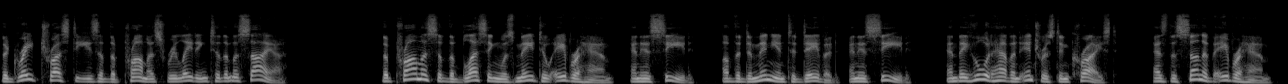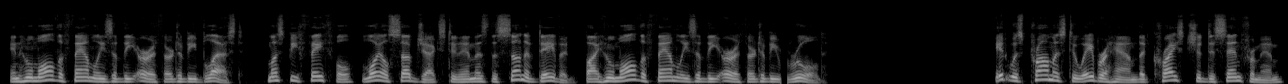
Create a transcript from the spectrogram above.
the great trustees of the promise relating to the Messiah. The promise of the blessing was made to Abraham and his seed, of the dominion to David and his seed, and they who would have an interest in Christ, as the son of Abraham, in whom all the families of the earth are to be blessed, must be faithful, loyal subjects to him as the son of David, by whom all the families of the earth are to be ruled. It was promised to Abraham that Christ should descend from him,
